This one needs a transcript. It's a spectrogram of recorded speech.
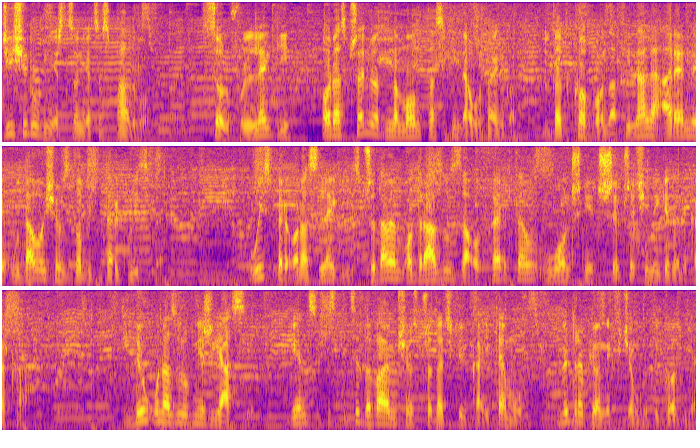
Dziś również co nieco spadło. Soulful Legi oraz przedmiot na monta z finału Węgot. Dodatkowo na finale areny udało się zdobyć Dark Whisper. Whisper oraz Legi sprzedałem od razu za ofertę łącznie 3,1 kk. Był u nas również Yasir, więc zdecydowałem się sprzedać kilka itemów wydropionych w ciągu tygodnia.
